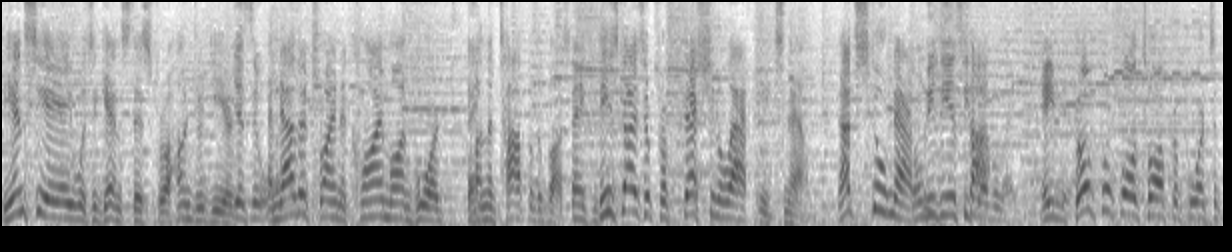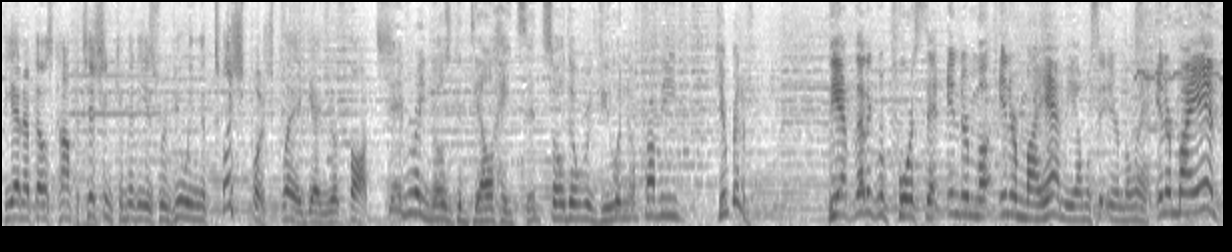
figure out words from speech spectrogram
The NCAA was against this for 100 years. Yes, it was. And now they're trying to climb on board Thank on you. the top of the bus. Thank you. These guys are professional athletes now, not student athletes. Don't need the. NCAA. Amen. Pro Football Talk reports that the NFL's competition committee is reviewing the tush push play again. Your thoughts? Everybody knows Goodell hates it, so they'll review it and they'll probably get rid of it. The Athletic reports that Inter, Inter Miami, almost said Inter Milan, Inter Miami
